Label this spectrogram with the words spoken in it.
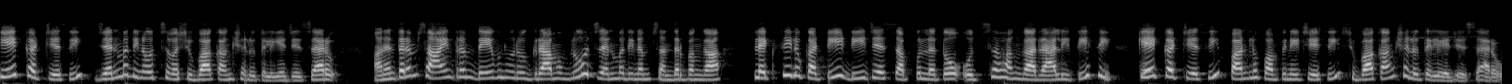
కేక్ కట్ చేసి జన్మదినోత్సవ శుభాకాంక్షలు తెలియజేశారు. అనంతరం సాయంత్రం దేవునూరు గ్రామంలో జన్మదినం సందర్భంగా ఫ్లెక్సీలు కట్టి డీజే సప్పులతో ఉత్సవంగా ర్యాలీ తీసి కేక్ కట్ చేసి పండ్లు పంపిణీ చేసి శుభాకాంక్షలు తెలియజేశారు.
